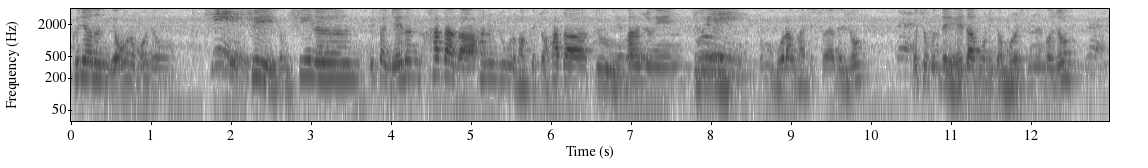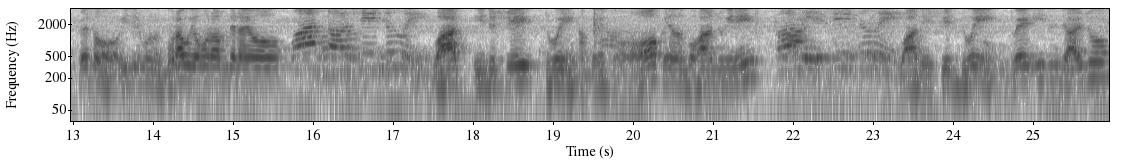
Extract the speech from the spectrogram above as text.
그녀는 영어로 뭐죠? She. she. 그럼 she는 일단 얘는 하다가 하는 중으로 바뀌었죠. 하다, do. 하는 중인 doing. doing. 그럼 뭐랑 같이 써야 되죠? 네. 그렇죠. 근데 얘다 보니까 뭘 쓰는 거죠? 네. 그래서 이 질문은 뭐라고 영어로 하면 되나요? What does she doing? What is she doing? 하면 되겠죠. 그녀는 뭐 하는 중이니? What is she doing? What is she doing? 왜 is인지 알죠?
